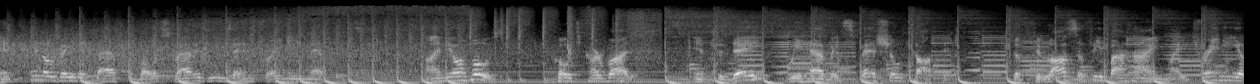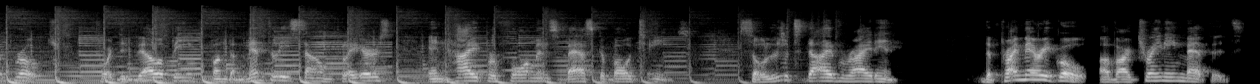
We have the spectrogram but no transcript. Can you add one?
and innovative basketball strategies and training methods. I'm your host, Coach Carvalho, and today we have a special topic the philosophy behind my training approach for developing fundamentally sound players and high performance basketball teams. So let's dive right in. The primary goal of our training methods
